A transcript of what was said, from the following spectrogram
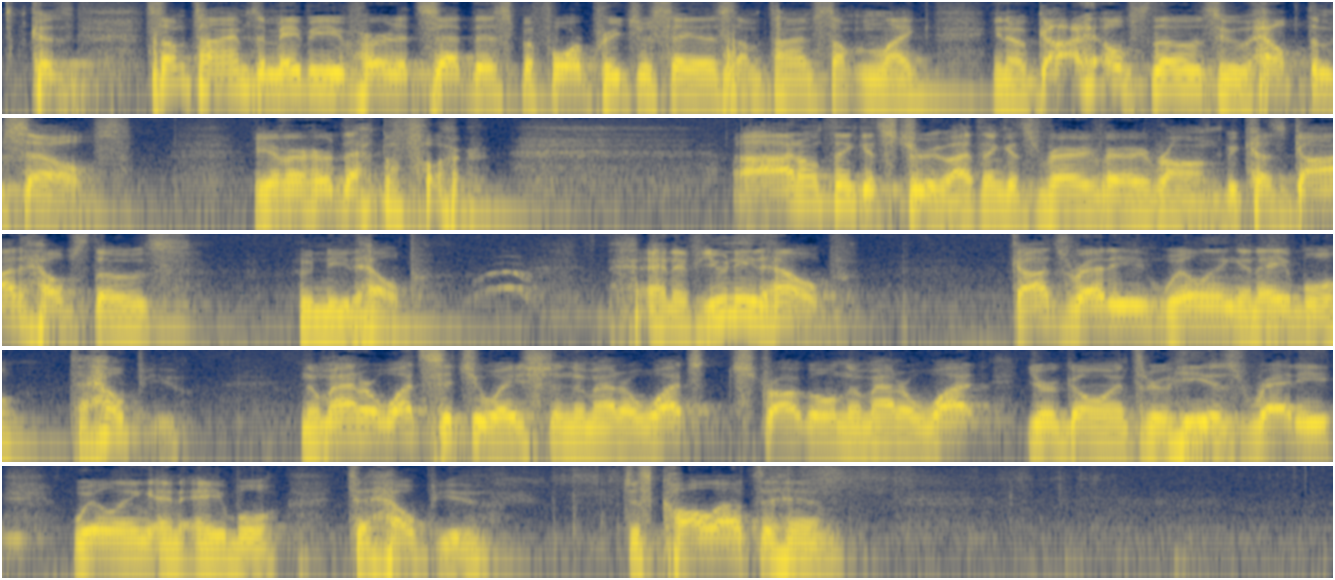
Because sometimes, and maybe you've heard it said this before, preachers say this sometimes, something like, you know, God helps those who help themselves. You ever heard that before? I don't think it's true. I think it's very, very wrong because God helps those who need help. And if you need help, God's ready, willing, and able to help you. No matter what situation, no matter what struggle, no matter what you're going through, He is ready, willing, and able to help you. Just call out to Him.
